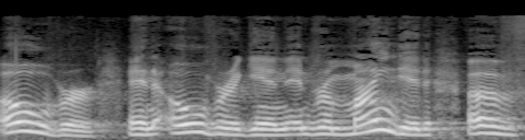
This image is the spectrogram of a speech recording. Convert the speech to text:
over and over again and reminded of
